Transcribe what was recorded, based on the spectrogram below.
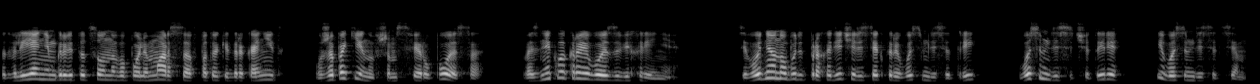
Под влиянием гравитационного поля Марса в потоке драконит, уже покинувшем сферу пояса, возникло краевое завихрение. Сегодня оно будет проходить через секторы 83, 84 и 87.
